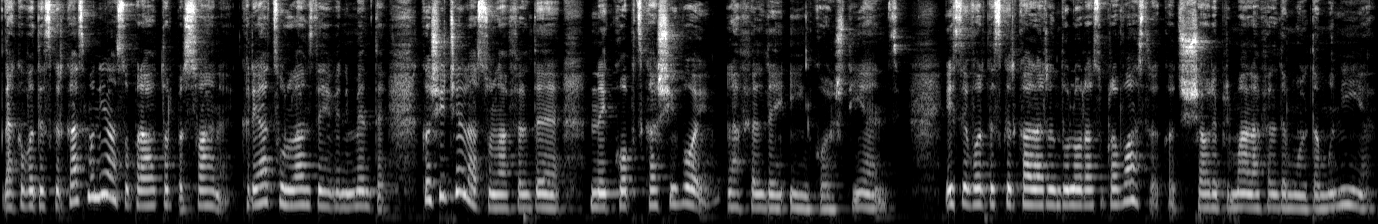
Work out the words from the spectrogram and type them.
Dacă vă descărcați mânia asupra altor persoane, creați un lanț de evenimente, că și ceilalți sunt la fel de necopți ca și voi, la fel de inconștienți. Ei se vor descărca la rândul lor asupra voastră, căci și-au reprimat la fel de multă mânie.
